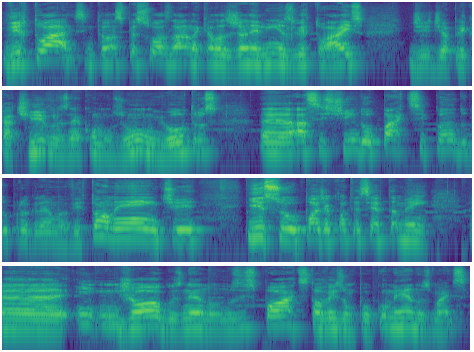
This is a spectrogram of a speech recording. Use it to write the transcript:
virtuais. Então as pessoas lá naquelas janelinhas virtuais de, de aplicativos, né, como o Zoom e outros, é, assistindo ou participando do programa virtualmente. Isso pode acontecer também é, em, em, jogos, né, no, nos esportes, talvez um pouco menos, mas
